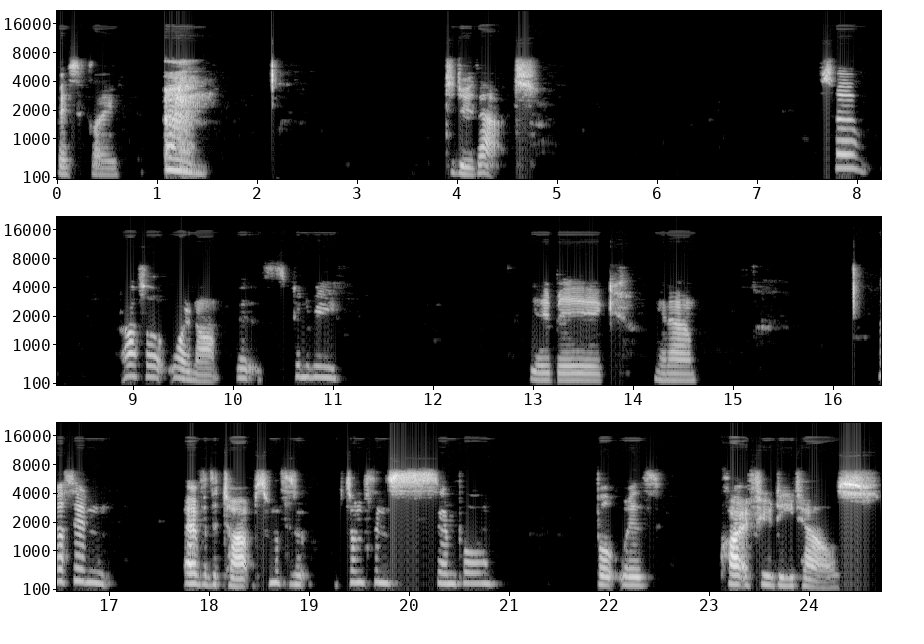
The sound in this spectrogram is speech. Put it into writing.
basically, to do that. So I thought, why not? It's going to be yay big, you know. Nothing over the top, something, something simple, but with quite a few details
